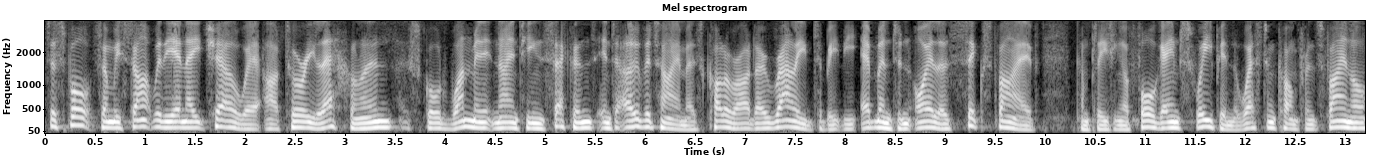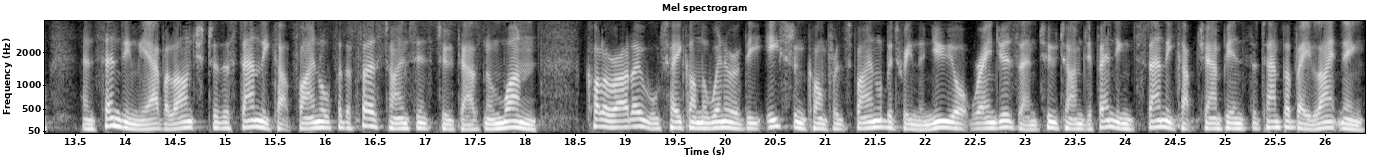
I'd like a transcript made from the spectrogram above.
To sports, and we start with the NHL, where Artturi Lehkonen scored 1 minute 19 seconds into overtime as Colorado rallied to beat the Edmonton Oilers 6 5, completing a four game sweep in the Western Conference final and sending the Avalanche to the Stanley Cup final for the first time since 2001. Colorado will take on the winner of the Eastern Conference final between the New York Rangers and two time defending Stanley Cup champions, the Tampa Bay Lightning.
